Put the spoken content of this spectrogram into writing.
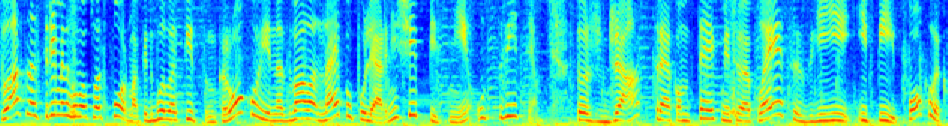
Власна стрімінгова платформа підбила підсумки року і назвала найпопулярніші пісні у світі. Тож Джа з треком «Take Me to a Place» з її EP «Поклик»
